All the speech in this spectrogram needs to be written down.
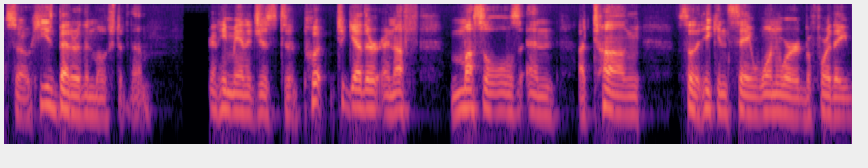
So he's better than most of them. And he manages to put together enough muscles and a tongue so that he can say one word before they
